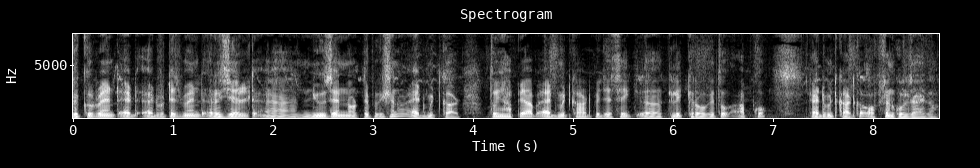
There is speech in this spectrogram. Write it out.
recruitment advertisement result news and notification और एडमिट कार्ड तो यहाँ पे आप एडमिट कार्ड पे जैसे ही क्लिक करोगे तो आपको एडमिट कार्ड का ऑप्शन खुल जाएगा।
